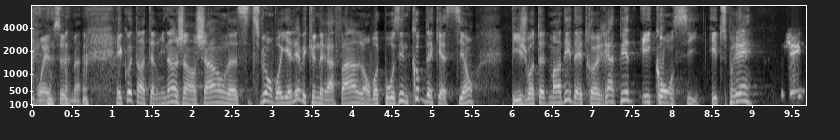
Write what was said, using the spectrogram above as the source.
Oui, absolument. Écoute, en terminant, Jean-Charles, euh, si tu veux, on va y aller avec une rafale. On va te poser une coupe de questions, puis je vais te demander d'être rapide et concis. Es-tu prêt? J'ai,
